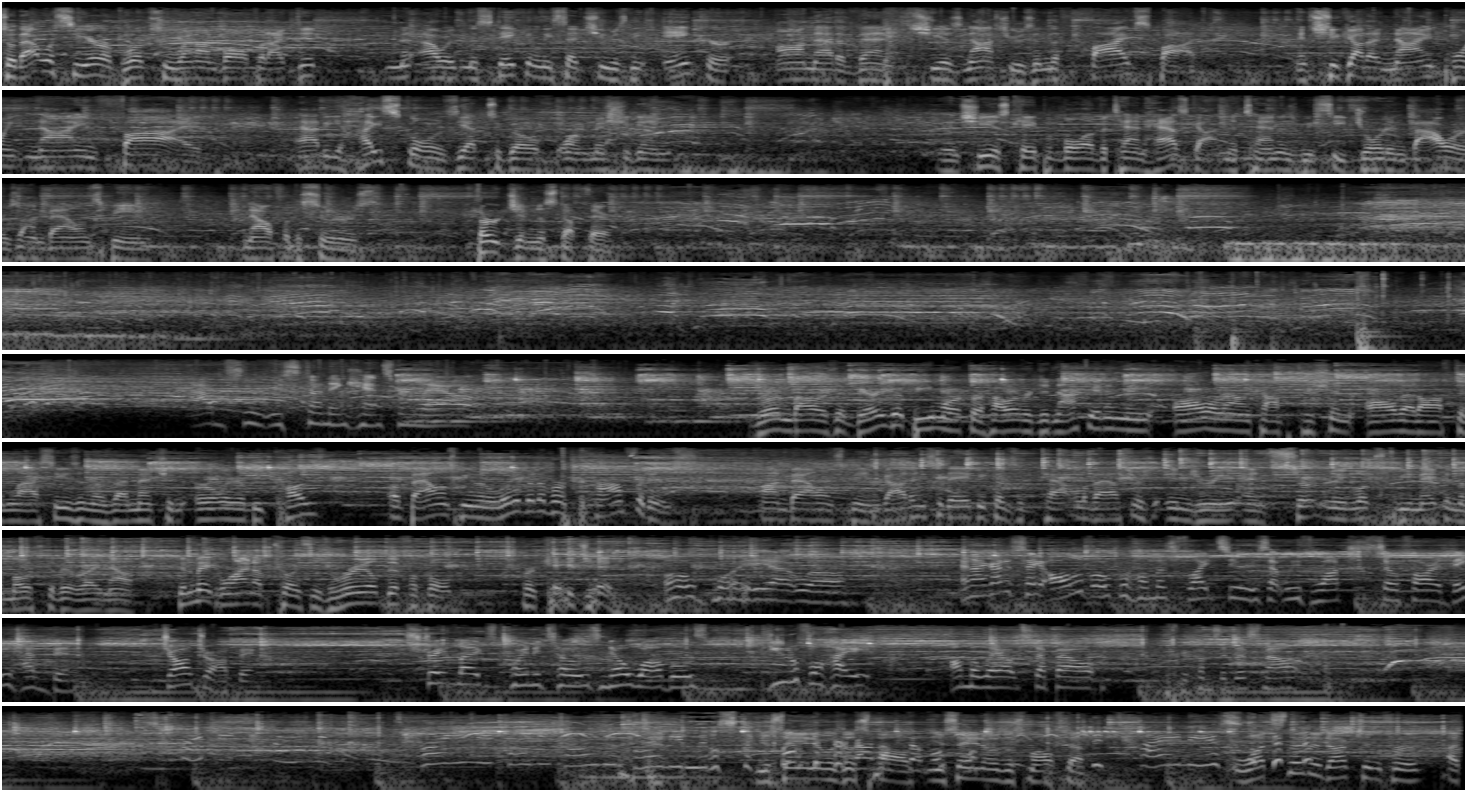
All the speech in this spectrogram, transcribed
So that was Sierra Brooks who went on vault, but I did, I was mistakenly said she was the anchor on that event. She is not. She was in the five spot, and she got a 9.95. Abby Heiskell is yet to go for Michigan. And she is capable of a 10, has gotten a 10 as we see Jordan Bowers on balance beam now for the Sooners. Third gymnast up there. Absolutely stunning handspring layout. Jordan Bowers is a very good beam worker, however, did not get in the all-around competition all that often last season, as I mentioned earlier, because of balance beam and a little bit of her confidence on balance beam. Got in today because of Kat LeVasseur's injury and certainly looks to be making the most of it right now. Gonna make lineup choices real difficult for KJ. Oh boy, yeah, well. And I gotta say, all of Oklahoma's flight series that we've watched so far, they have been jaw-dropping. Straight legs, pointed toes, no wobbles, beautiful height on the layout step out. Here comes the dismount. Tiny, tiny, tiny, tiny little step. You're saying it was a small. You're saying it was a small step. The tiniest. What's the deduction for a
